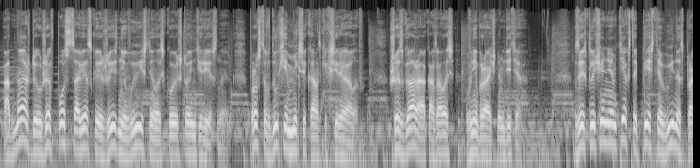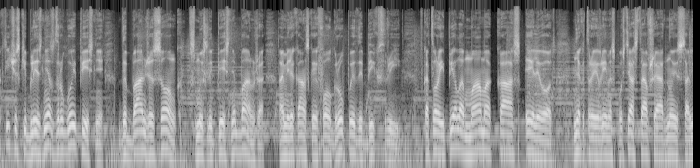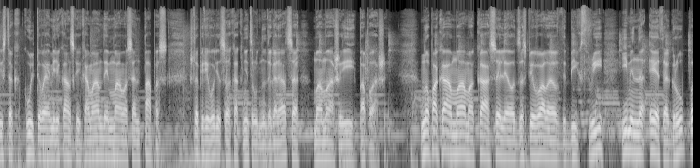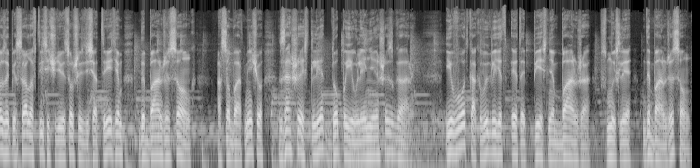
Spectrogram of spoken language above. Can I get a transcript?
Однажды уже в постсоветской жизни выяснилось кое-что интересное. Просто в духе мексиканских сериалов. Шизгара оказалась внебрачным дитя. За исключением текста, песня «Винес» практически близнец другой песни «The Banjo Song», в смысле песня банджа, американской фолк-группы «The Big Three», в которой пела мама Касс Эллиот, некоторое время спустя ставшая одной из солисток культовой американской команды «Mamas and Papas», что переводится, как нетрудно догадаться, «мамаши и папаши». Но пока мама Касс Эллиот заспевала The Big Three, именно эта группа записала в 1963-м The Banjo Song, особо отмечу, за шесть лет до появления Шизгары. И вот как выглядит эта песня банджа, в смысле The Banjo Song.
